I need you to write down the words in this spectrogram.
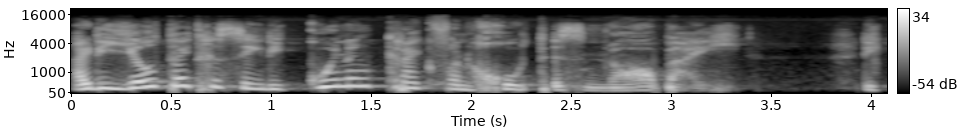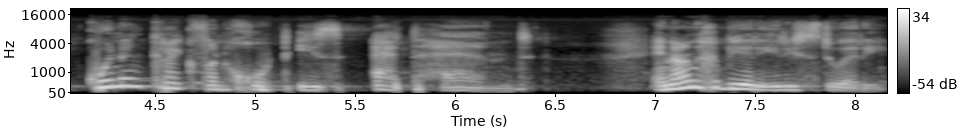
Hy het die heeltyd gesê die koninkryk van God is naby. Die koninkryk van God is at hand. En dan gebeur hierdie storie.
